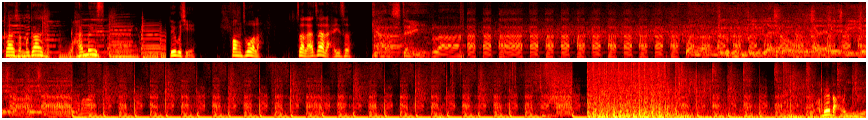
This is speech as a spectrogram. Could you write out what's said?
干什么干什么，我还没死呢，对不起，放错了，再来再来一次。左边倒一，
